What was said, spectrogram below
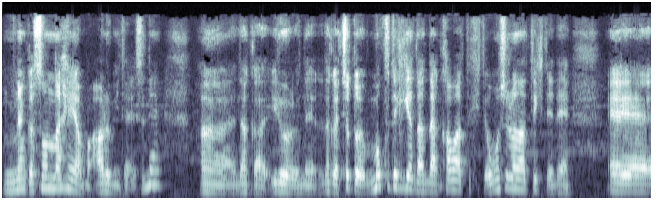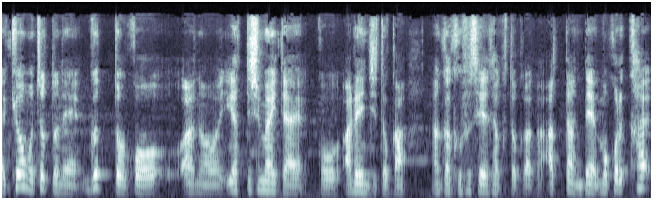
なんかそんな部屋もあるみたいですね。はい。なんかいろいろね、なんかちょっと目的がだんだん変わってきて面白くなってきてね、えー、今日もちょっとね、ぐっとこう、あの、やってしまいたい、こう、アレンジとか、楽譜制作とかがあったんで、もうこれか、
